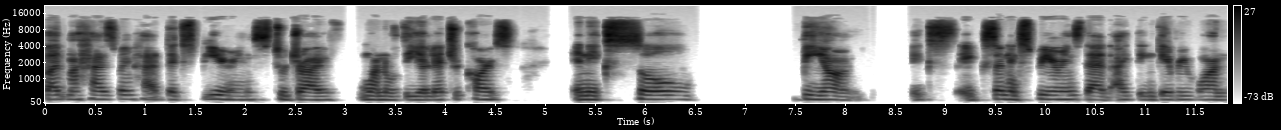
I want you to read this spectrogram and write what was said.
but my husband had the experience to drive one of the electric cars and it's so beyond it's it's an experience that i think everyone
